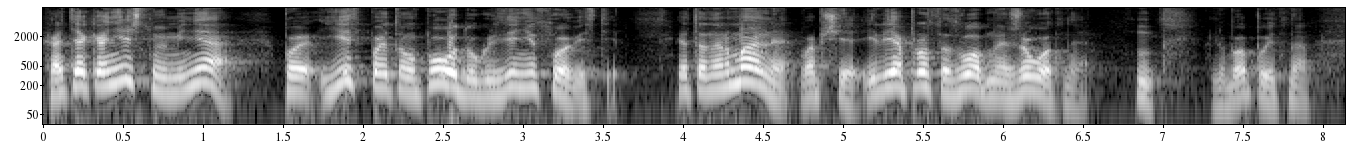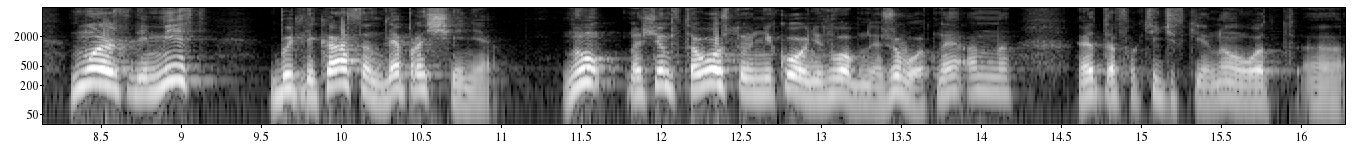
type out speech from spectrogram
Хотя, конечно, у меня есть по этому поводу угрызение совести. Это нормально вообще? Или я просто злобное животное? Хм, любопытно. Может ли месть быть лекарством для прощения? Ну, начнем с того, что никакое не злобное животное, Анна. Это фактически, ну вот, э,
